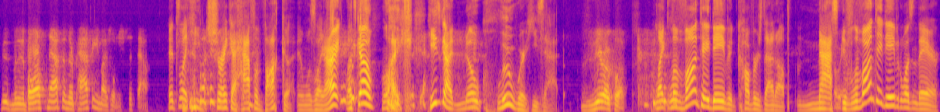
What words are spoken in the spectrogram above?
when the ball snapped and they're passing, he might as well just sit down. It's like he drank a half of vodka and was like, "All right, let's go." Like he's got no clue where he's at. Zero clue. Like Lavonte David covers that up massive. Oh, yeah. If Lavonte David wasn't there,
